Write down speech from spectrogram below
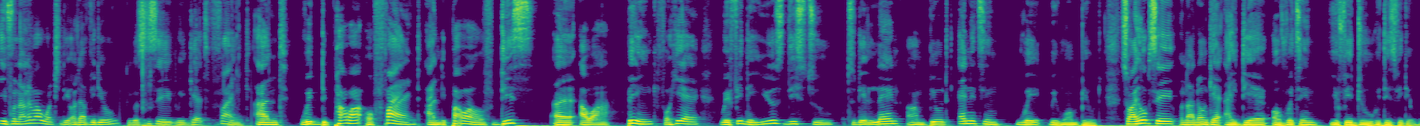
If you never watch the other video, you go see we get find. And with the power of find and the power of this, uh, our Bing for here, we feel they use this tool to they learn and build anything way we want build. So I hope say I don't get idea of what you feel do with this video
